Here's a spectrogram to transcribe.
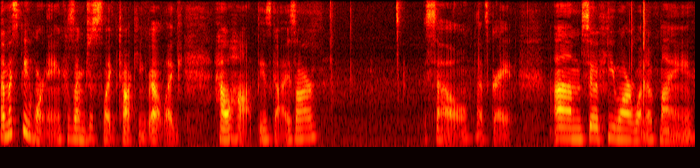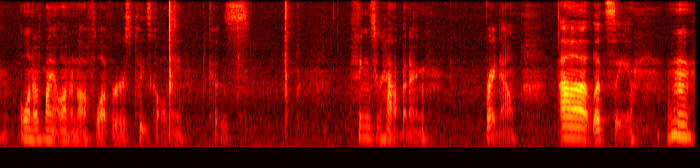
I must be horny because I'm just like talking about like how hot these guys are. So that's great. Um, so if you are one of my one of my on and off lovers, please call me because things are happening right now. Uh, let's see. Mm,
